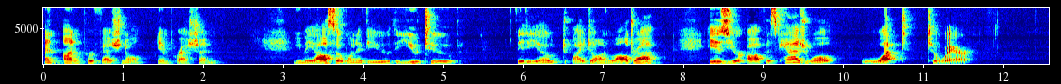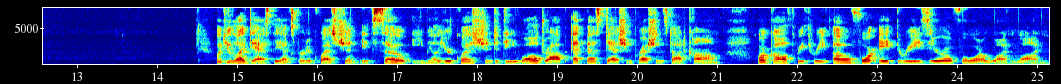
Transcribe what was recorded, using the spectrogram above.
an unprofessional impression. You may also want to view the YouTube video by Dawn Waldrop. Is your office casual? What to wear? Would you like to ask the expert a question? If so, email your question to dwaldrop at best-impressions.com or call 330-483-0411.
